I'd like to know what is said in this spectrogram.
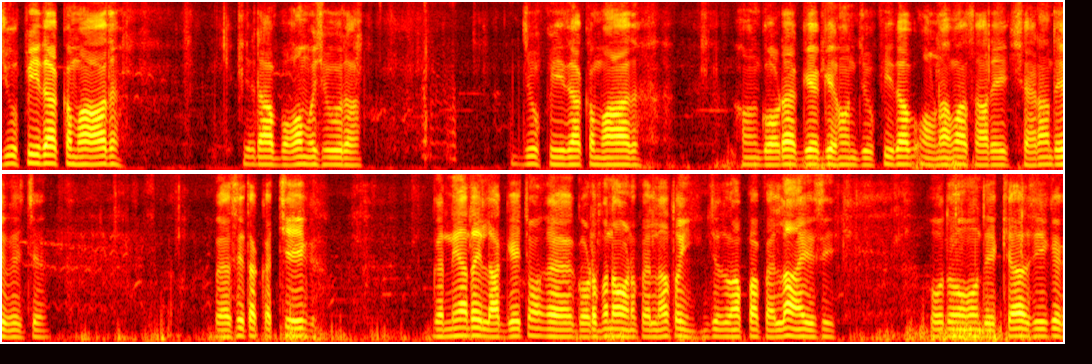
ਯੂਪੀ ਦਾ ਕਮਾਦ, ਜਿਹੜਾ ਬਹੁਤ ਮਸ਼ਹੂਰ ਆ। ਯੂਪੀ ਦਾ ਕਮਾਦ, ਹੁਣ ਗੋੜਾ ਅੱਗੇ ਅੱਗੇ ਹੁਣ ਯੂਪੀ ਦਾ ਆਉਣਾ ਵਾ ਸਾਰੇ ਸ਼ਹਿਰਾਂ ਦੇ ਵਿੱਚ। ਵੈਸੇ ਤਾਂ ਕੱਚੇ ਗੰਨਿਆਂ ਦੇ ਲਾਗੇ ਚੋਂ ਗੁੜ ਬਣਾਉਣ ਪਹਿਲਾਂ ਤੋਂ ਹੀ, ਜਦੋਂ ਆਪਾਂ ਪਹਿਲਾਂ ਆਏ ਸੀ, ਉਦੋਂ ਦੇਖਿਆ ਸੀ ਕਿ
